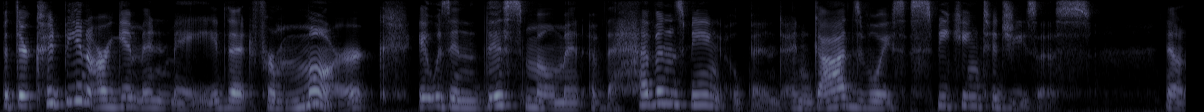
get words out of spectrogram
But there could be an argument made that for Mark, it was in this moment of the heavens being opened and God's voice speaking to Jesus. Now,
